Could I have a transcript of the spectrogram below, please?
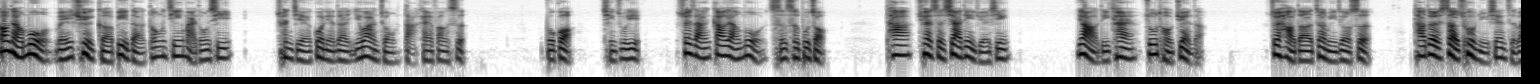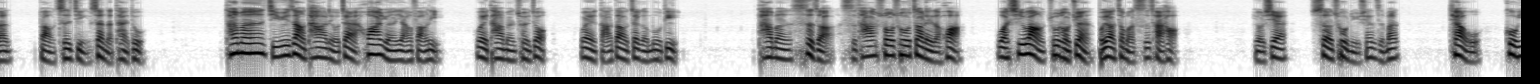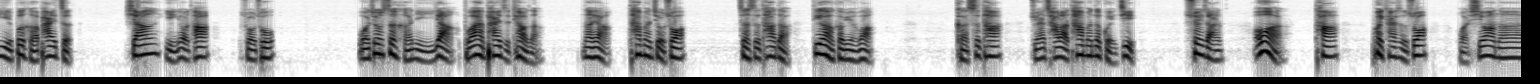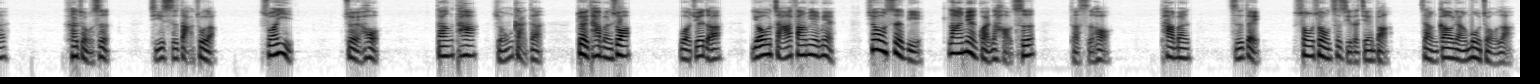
高良木没去隔壁的东京买东西，春节过年的一万种打开方式。不过，请注意，虽然高良木迟迟不走，他却是下定决心要离开猪头圈的。最好的证明就是，他对社畜女仙子们保持谨慎的态度。他们急于让他留在花园洋房里为他们吹奏。为达到这个目的。他们试着使他说出这类的话。我希望猪头圈不要这么死才好。有些社畜女仙子们跳舞故意不合拍子，想引诱他说出“我就是和你一样不按拍子跳的”，那样他们就说这是他的第二个愿望。可是他觉察了他们的诡计，虽然偶尔他会开始说“我希望呢”。可总是及时打住了，所以最后，当他勇敢的对他们说：“我觉得油炸方便面就是比拉面馆的好吃”的时候，他们只得松松自己的肩膀，让高粱木走了。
